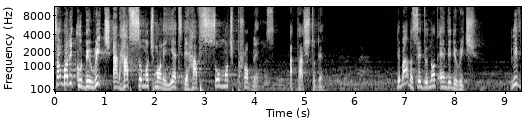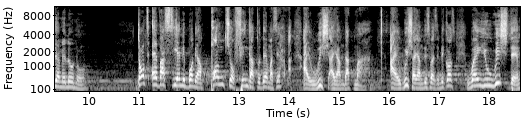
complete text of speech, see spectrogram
Somebody could be rich and have so much money, yet they have so much problems attached to them. The Bible says, Do not envy the rich, leave them alone. No. Don't ever see anybody and point your finger to them and say, I wish I am that man. I wish I am this person. Because when you wish them,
